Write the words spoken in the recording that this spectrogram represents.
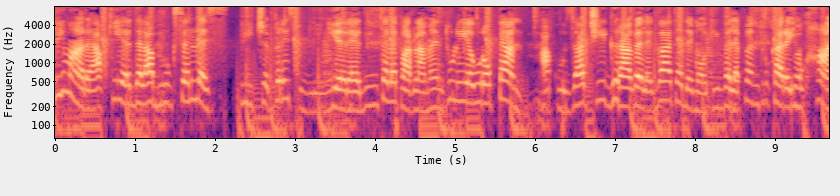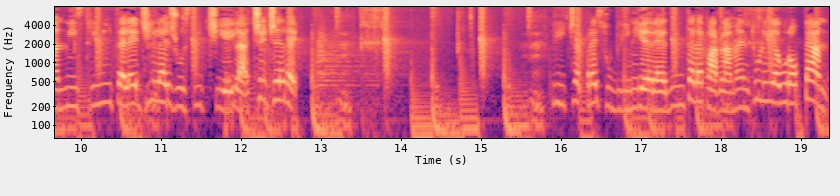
prima reacție de la Bruxelles, vicepresubliniere dintele Parlamentului European, acuzații grave legate de motivele pentru care Iohannis trimite legile justiciei la CCR vicepresubliniere dintele Parlamentului European,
